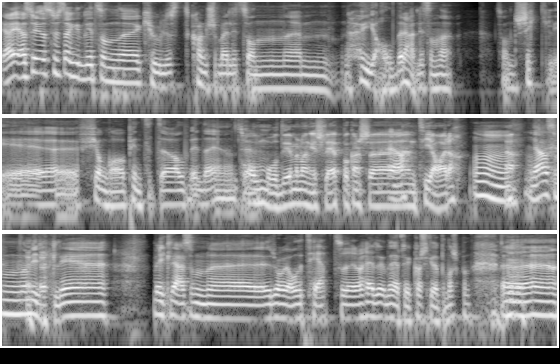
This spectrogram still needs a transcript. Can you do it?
jeg jeg, sy- jeg syns det er litt sånn eh, kulest kanskje med litt sånn um, her, Litt sånn, eh, sånn skikkelig uh, fjonge og pyntete alver. Hovmodige med lange slep og kanskje Ja. en tiara. Mm, Ja. ja. som virkelig Virkelig er som uh, rojalitet Det heter kanskje ikke det på norsk, men uh,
